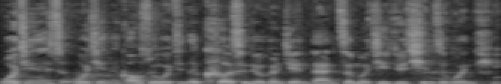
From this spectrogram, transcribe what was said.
我今天是我今天告诉你，我今天的课程就很简单，怎么解决亲子问题。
